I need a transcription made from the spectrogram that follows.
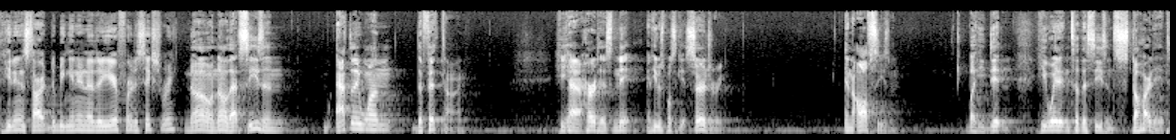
he didn't start the beginning of the year for the sixth ring. no, no. That season, after they won the fifth time, he had hurt his knee, and he was supposed to get surgery in the off season, but he didn't. He waited until the season started,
